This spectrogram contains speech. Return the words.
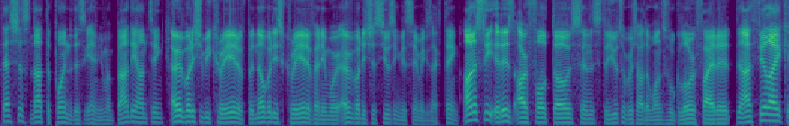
that's just not the point of this game. You know, bounty hunting, everybody should be creative, but nobody's creative anymore. Everybody's just using the same exact thing. Honestly, it is our fault though, since the YouTubers are the ones who glorified it. I feel like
